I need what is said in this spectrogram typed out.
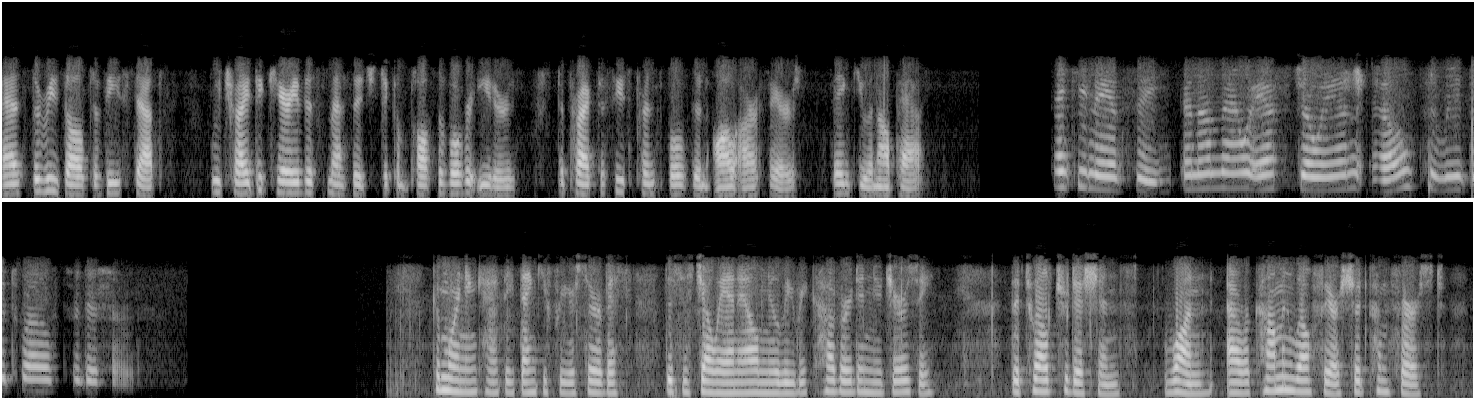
as the result of these steps, we tried to carry this message to compulsive overeaters to practice these principles in all our affairs. Thank you, and I'll pass. Thank you, Nancy. And I'll now ask Joanne L. to read the 12 traditions. Good morning, Kathy. Thank you for your service. This is Joanne L., newly recovered in New Jersey. The 12 traditions. 1. Our common welfare should come first.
